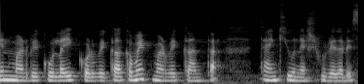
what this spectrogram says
ಏನು ಮಾಡಬೇಕು ಲೈಕ್ ಕೊಡಬೇಕಾ ಕಮೆಂಟ್ ಮಾಡಬೇಕಾ ಅಂತ. Thank you next video that is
